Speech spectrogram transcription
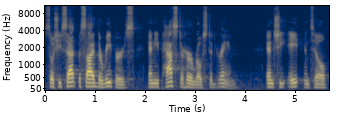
So she sat beside the reapers, and he passed to her roasted grain. And she ate until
